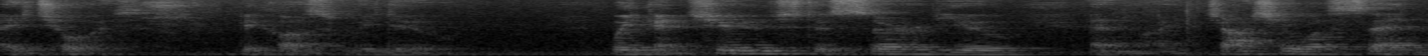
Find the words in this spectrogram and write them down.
a choice, because we do. We can choose to serve you, and like Joshua said,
